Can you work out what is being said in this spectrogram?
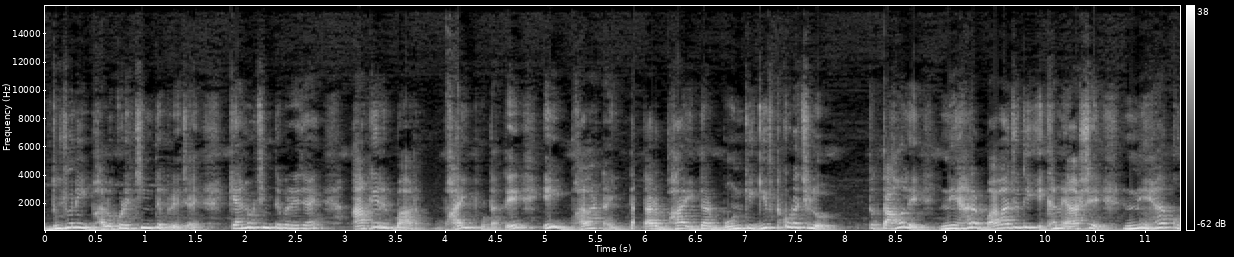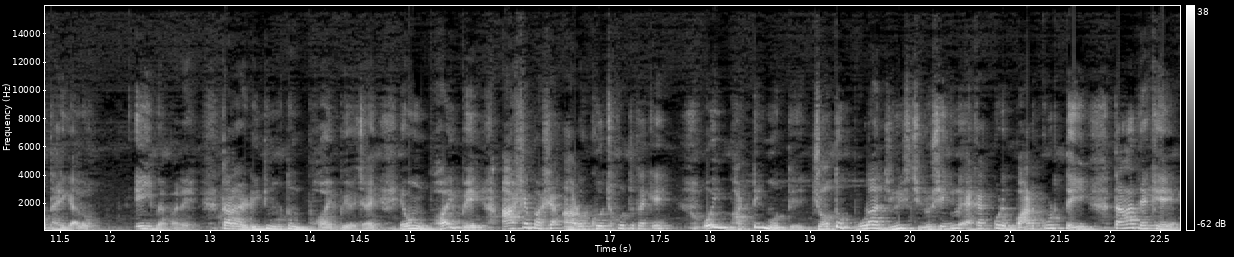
দুজনেই ভালো করে চিনতে পেরে যায়। কেন চিনতে পেরে যায়? আগের বার ভাই ফোটাতে এই ভালাটাই তার ভাই তার বোনকে গিফট করেছিল। তো তাহলে নেহার বালা যদি এখানে আসে, নেহা কোথায় গেল? এই ব্যাপারে তারা রীতিমতন ভয় পেয়ে যায় এবং ভয় পেয়ে আশেপাশে আরও খোঁজ করতে থাকে। ওই ভাট্টির মধ্যে যত পোড়া জিনিস ছিল সেগুলো এক এক করে বার করতেই তারা দেখে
